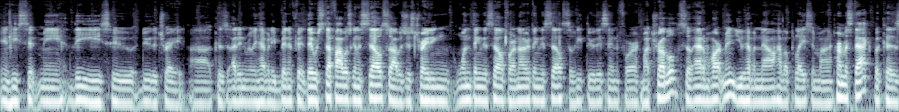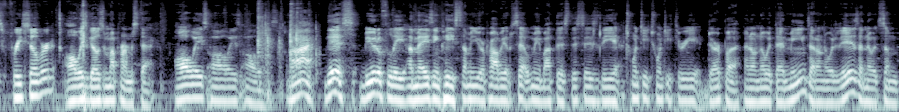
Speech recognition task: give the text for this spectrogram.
and he sent me these to do the trade because uh, I didn't really have any benefit. They were stuff I was going to sell, so I was just trading one thing to sell for another thing to sell. So he threw this in for my trouble. So Adam Hartman, you have a, now have a place in my perma stack because free silver always goes in my perma stack. Always, always, always. All right, this beautifully amazing piece. Some of you are probably upset with me about this. This is the 2023 Durga. I don't know what that means. I don't know what it is. I know it's some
